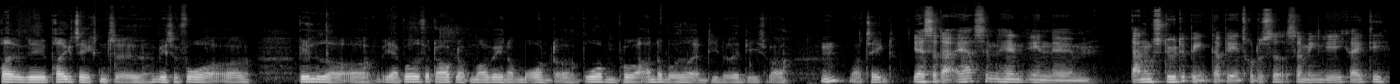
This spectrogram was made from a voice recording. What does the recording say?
ved prædiketekstens øh, metaforer og billeder, og ja, både fordobler dem og vender dem rundt og bruger dem på andre måder, end de nødvendigvis var, mm. var tænkt. Ja, så der er simpelthen en, øh, der er nogle støtteben, der bliver introduceret, som egentlig ikke rigtig,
